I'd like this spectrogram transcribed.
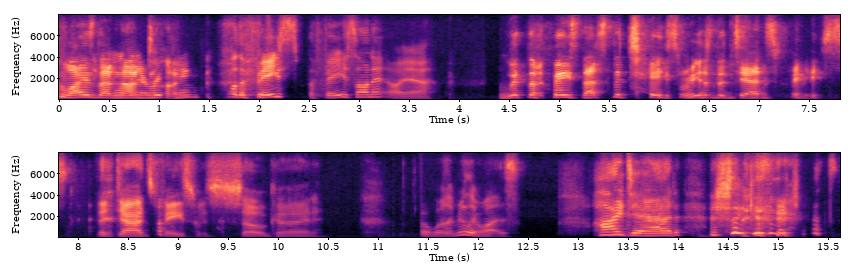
Why is that not and done? Oh, the face, the face on it. Oh yeah. With the face, that's the chase where he has the dad's face. the dad's face was so good. Oh well, it really was. Hi, Dad. And she like gives him a kiss.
